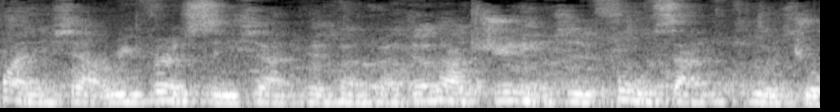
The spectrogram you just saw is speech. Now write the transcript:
换一下，reverse 一下，你可以算出来 delta G 零是负三负九，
